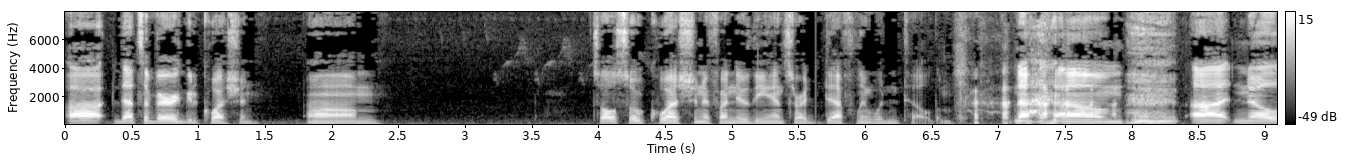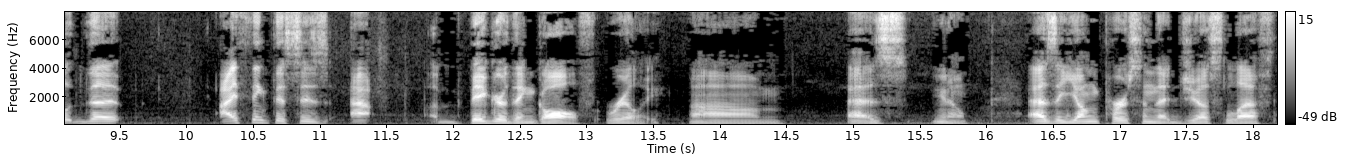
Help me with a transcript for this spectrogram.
Uh, that's a very good question. Um, it's also a question. If I knew the answer, I definitely wouldn't tell them. um, uh, no, the I think this is uh, bigger than golf, really. Um, as you know, as a young person that just left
